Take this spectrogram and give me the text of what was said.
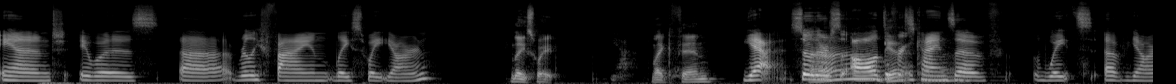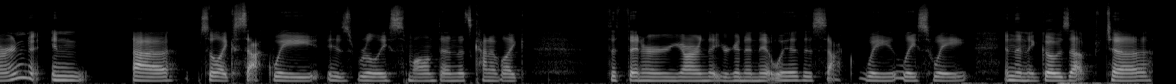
and it was uh really fine lace weight yarn. Lace weight. Yeah. Like thin. Yeah. So there's Ah, all different kinds of weights of yarn and uh so like sock weight is really small and thin. That's kind of like the thinner yarn that you're gonna knit with is sock weight, lace weight, and then it goes up to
